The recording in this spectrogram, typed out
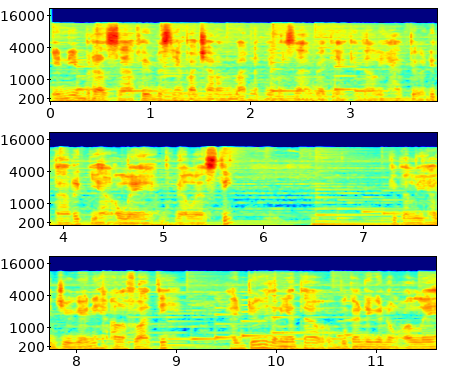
Ini berasa Phoebusnya pacaran banget nih persahabat ya. Kita lihat tuh ditarik ya oleh Bunda Lesti. Kita lihat juga nih Al-Fatih. Aduh ternyata bukan digendong oleh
